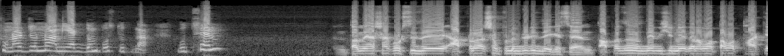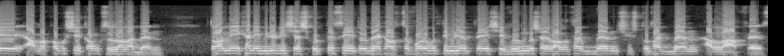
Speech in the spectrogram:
শোনার জন্য আমি একদম প্রস্তুত না। বুঝছেন? তো আমি আশা করছি যে আপনারা সব ভিডিওটি দেখেছেন তো আপনাদের যদি বিষয় নিয়ে কোনো মতামত থাকে, আমাকে অবশ্যই কমেন্টসে জানাবেন। তো আমি এখানে ভিডিওটি শেষ করতেছি। তো দেখা হচ্ছে পরবর্তী ভিডিওতে। সেই পর্যন্ত সবাই ভালো থাকবেন, সুস্থ থাকবেন। আল্লাহ হাফেজ।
